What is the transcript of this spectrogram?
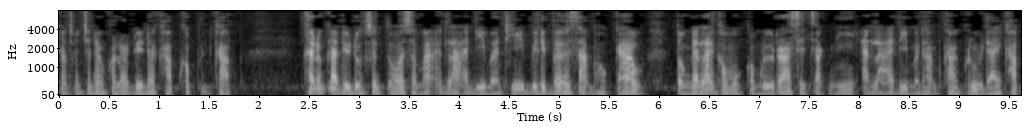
กับช่องช anel ของเราด้วยนะครับ ขอบคุณครับ ใครต้องการดูดวงส่วนตัวสามารถแอดไลน์อดีมาที่ Believer 369 ตรงด้านล่างของวงกลมหรือราศีจักนี้แอดไลน์อดีมาถามค่าครูได้ครับ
